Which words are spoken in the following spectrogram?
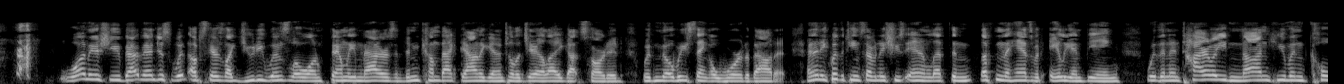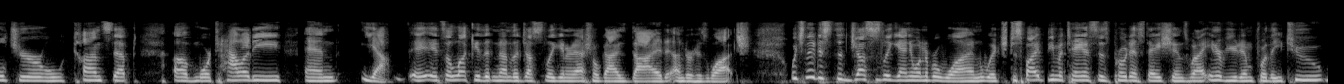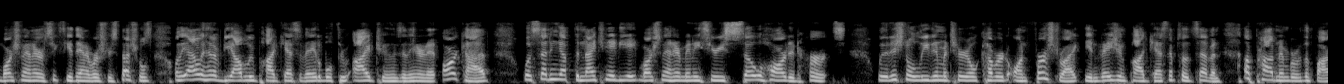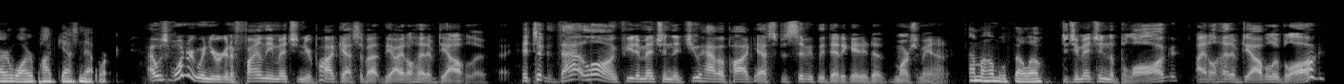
one issue, Batman just went upstairs like Judy Winslow on Family Matters and didn't come back down again until the JLA got started with nobody saying a word about it. And then he put the team seven issues in and left them, left them in the hands of an alien being with an entirely non-human cultural concept of mortality and yeah, it's a lucky that none of the Justice League International guys died under his watch. Which led us to Justice League Annual Number One, which, despite DeMatteis's protestations when I interviewed him for the two Martian Manhunter 60th anniversary specials on the Idol-Head of Diabolu podcast available through iTunes and the Internet Archive, was setting up the 1988 Martian Manhunter miniseries so hard it hurts, with additional lead-in material covered on First Strike, the Invasion podcast, episode seven, a proud member of the Fire and Water Podcast Network. I was wondering when you were going to finally mention your podcast about the Idol-Head of Diabolu. It took that long for you to mention that you have a podcast specifically dedicated to Martian Manhunter. I'm a humble fellow. Did you mention the blog, Idol-Head of Diabolu blog?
